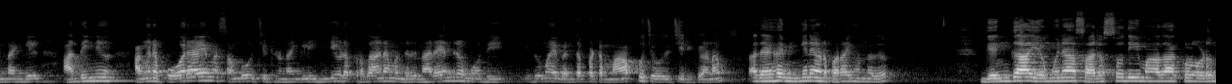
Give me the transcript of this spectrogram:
ഉണ്ടെങ്കിൽ അതിന് അങ്ങനെ പോരായ്മ സംഭവിച്ചിട്ടുണ്ടെങ്കിൽ ഇന്ത്യയുടെ പ്രധാനമന്ത്രി നരേന്ദ്രമോദി ഇതുമായി ബന്ധപ്പെട്ട മാപ്പ് ചോദിച്ചിരിക്കുകയാണ്. അദ്ദേഹം ഇങ്ങനെയാണ് പറയുന്നത്. ഗംഗ യമുന സരസ്വതി മാതാക്കളോടും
